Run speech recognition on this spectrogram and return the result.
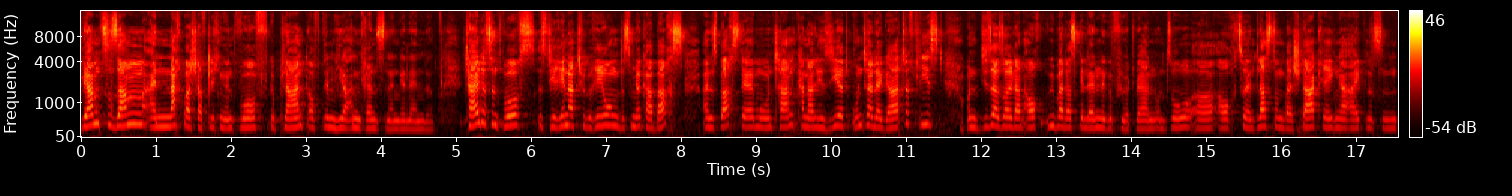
Wir haben zusammen einen nachbarschaftlichen Entwurf geplant auf dem hier angrenzenden Gelände. Teil des Entwurfs ist die Renaturierung des Mirka Bachs, eines Bachs, der momentan kanalisiert unter der Garte fließt und dieser soll dann auch über das Gelände geführt werden und so äh, auch zur Entlastung bei Starkregenereignissen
